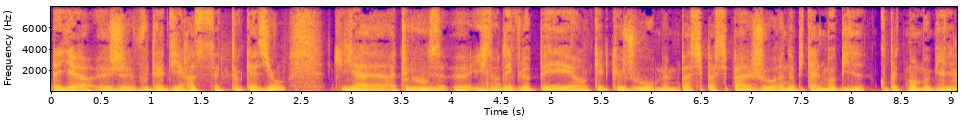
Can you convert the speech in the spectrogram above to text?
D'ailleurs, euh, je voudrais dire à cette occasion qu'il y a à Toulouse, euh, ils ont développé en quelques jours, même pas c'est pas c'est pas un jour, un hôpital mobile, complètement mobile,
